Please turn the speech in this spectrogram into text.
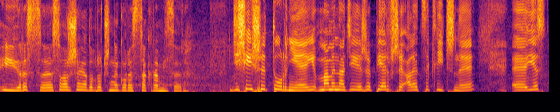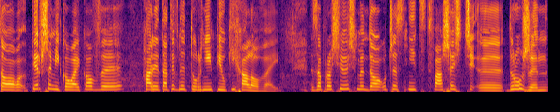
i Stowarzyszenia Dobroczynnego Res Sakramiser. Dzisiejszy turniej, mamy nadzieję, że pierwszy, ale cykliczny. E, Jest to pierwszy mikołajkowy charytatywny turniej piłki halowej. Zaprosiłyśmy do uczestnictwa sześć e, drużyn,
